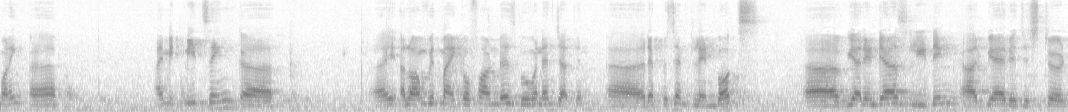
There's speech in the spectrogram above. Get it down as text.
morning. Uh, I'm Ikmeet Singh. Uh, I, along with my co-founders Bhuvan and Jatin, uh, represent Lendbox. Uh, we are India's leading RBI-registered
